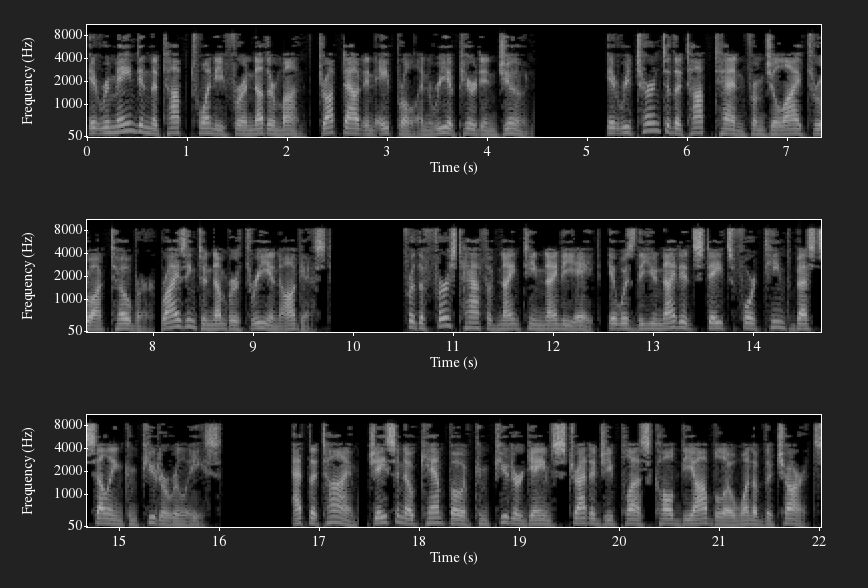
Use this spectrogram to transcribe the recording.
It remained in the top 20 for another month, dropped out in April and reappeared in June. It returned to the top 10 from July through October, rising to number 3 in August. For the first half of 1998, it was the United States' 14th best-selling computer release. At the time, Jason Ocampo of Computer Games Strategy Plus called Diablo one of the chart's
